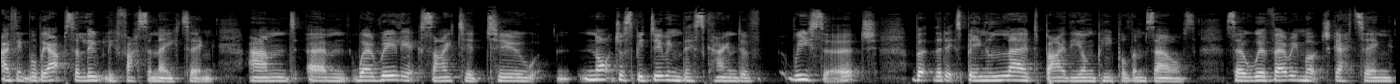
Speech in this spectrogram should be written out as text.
I think will be absolutely fascinating. And um, we're really excited to not just be doing this kind of research, but that it's being led by the young people themselves. So we're very much getting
